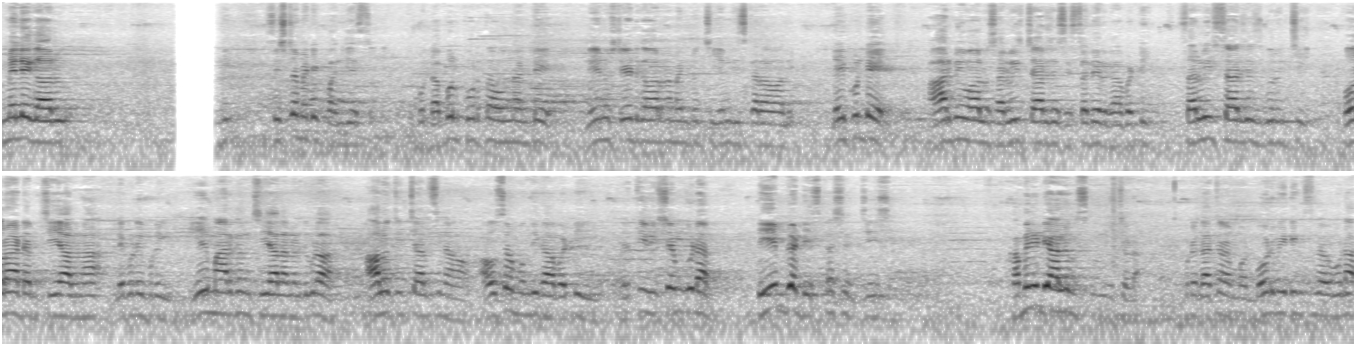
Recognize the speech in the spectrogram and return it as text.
ఎమ్మెల్యే గారు సిస్టమేటిక్ పనిచేస్తుంది ఇప్పుడు డబ్బులు కూడుతూ ఉందంటే నేను స్టేట్ గవర్నమెంట్ నుంచి ఏం తీసుకురావాలి? లేకుంటే ఆర్మీ వాళ్ళు సర్వీస్ ఛార్జెస్ ఇస్తలేరు కాబట్టి సర్వీస్ ఛార్జెస్ గురించి పోరాటం చేయాలన్నా లేకుంటే ఇప్పుడు ఏ మార్గం చేయాలన్నది కూడా ఆలోచించాల్సిన అవసరం ఉంది కాబట్టి ప్రతి విషయం కూడా డీప్గా డిస్కషన్ చేసి కమ్యూనిటీ హాల్స్ గురించి కూడా ఇప్పుడు గత బోర్డు మీటింగ్స్లో కూడా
